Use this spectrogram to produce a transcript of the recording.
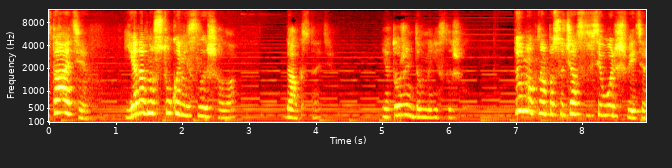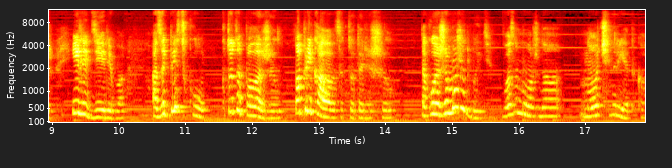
Кстати, я давно стука не слышала. Да, кстати, я тоже давно не слышала. Думал, к нам постучался всего лишь ветер или дерево, а записку кто-то положил. Поприкалываться кто-то решил. Такое же может быть? Возможно, но очень редко.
